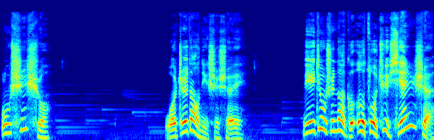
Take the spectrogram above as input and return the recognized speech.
巫师说：“我知道你是谁，你就是那个恶作剧先生。”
